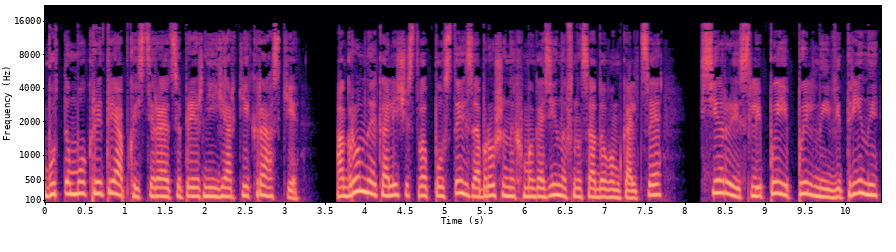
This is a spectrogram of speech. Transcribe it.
Будто мокрой тряпкой стираются прежние яркие краски. Огромное количество пустых заброшенных магазинов на Садовом кольце, серые, слепые, пыльные витрины,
